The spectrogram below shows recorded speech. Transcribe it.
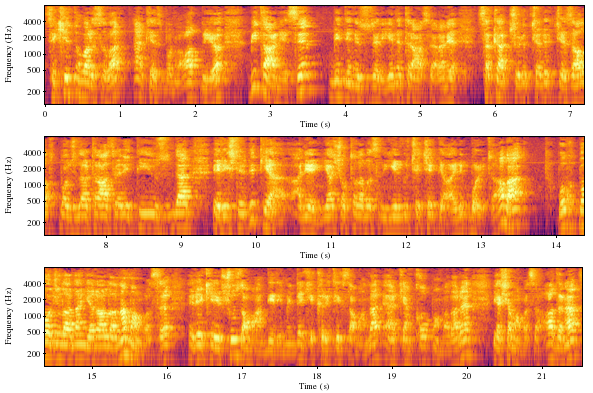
8 numarası var. Herkes bunu atlıyor. Bir tanesi bildiğiniz üzere yeni transfer. Hani sakat çürük çarık cezalı futbolcular transfer ettiği yüzünden eleştirdik ya hani yaş ortalamasını 23'e çekti ayrı bir boyutu ama bu futbolculardan yararlanamaması, hele ki şu zaman dilimindeki kritik zamanlar erken kopmamaları yaşamaması adına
